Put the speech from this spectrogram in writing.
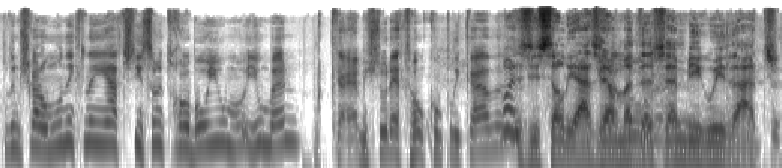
podemos chegar a um mundo em que nem há distinção entre robô e humano, porque a mistura é tão complicada. Pois, isso, aliás, é uma das ambiguidades.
